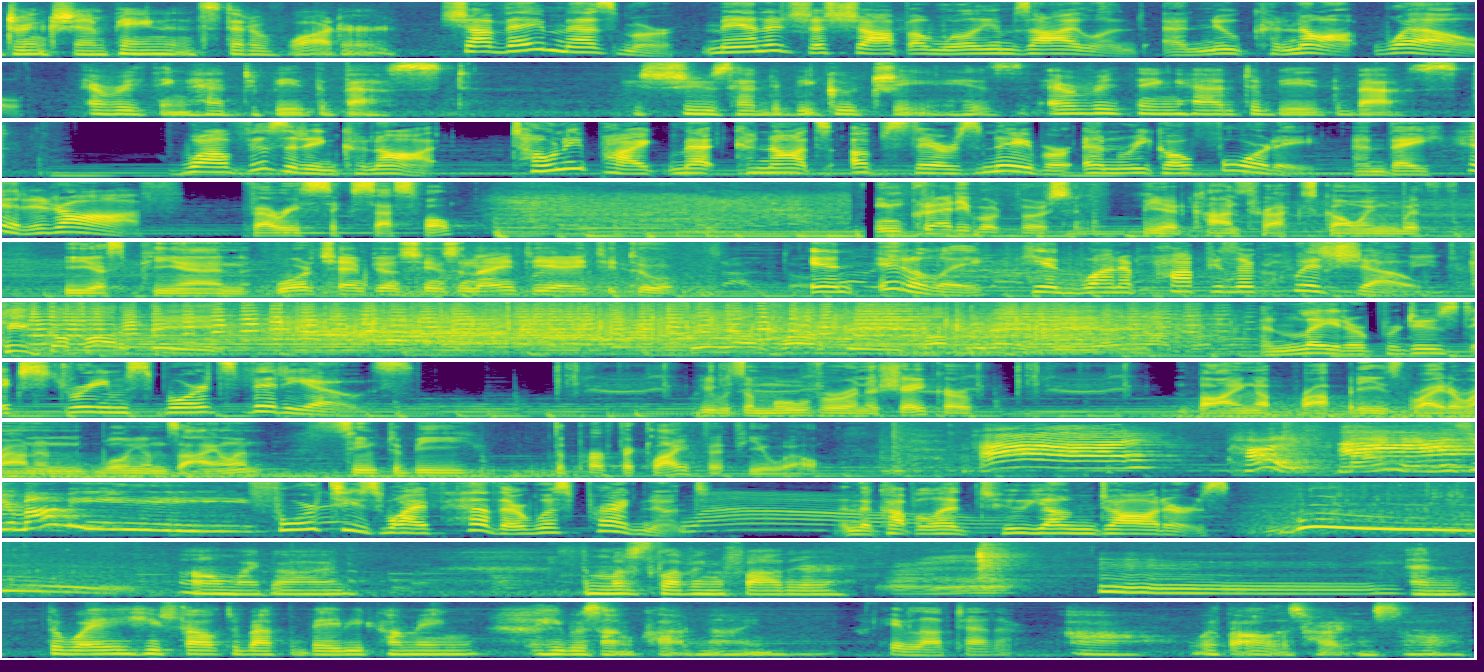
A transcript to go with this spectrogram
drink champagne instead of water. Chavez Mesmer managed a shop on Williams Island and knew Knott well. Everything had to be the best. His shoes had to be Gucci. His everything had to be the best. While visiting Knott, Tony Pike met Knott's upstairs neighbor, Enrico Forti, and they hit it off. Very successful. Incredible person. He had contracts going with ESPN. World champion since 1982. In Italy, he had won a popular quiz show. Chico Forti! Signor Forti, complimenti. And later produced extreme sports videos. He was a mover and a shaker, buying up properties right around in Williams Island. Seemed to be the perfect life, if you will. Hi. Hi, my name is your mommy. Forti's wife, Heather, was pregnant. And the couple had two young daughters. Oh my God. The most loving father. Hmm. And the way he felt about the baby coming, he was on cloud nine. He loved Heather. Oh, with all his heart and soul.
